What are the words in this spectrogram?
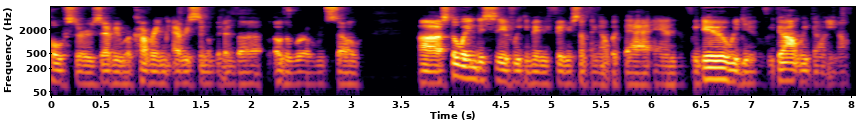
posters everywhere covering every single bit of the of the room. So uh, still waiting to see if we can maybe figure something out with that. And if we do, we do. If we don't, we don't, you know.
